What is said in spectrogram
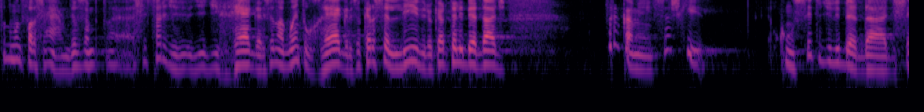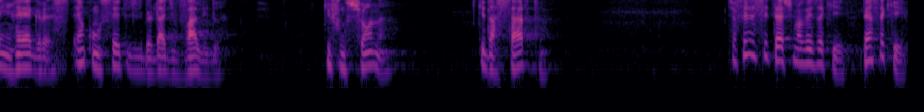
Todo mundo fala assim: ah, Deus é muito... essa história de, de, de regras, eu não aguento regras, eu quero ser livre, eu quero ter liberdade. Francamente, você acha que conceito de liberdade sem regras é um conceito de liberdade válido, que funciona, que dá certo. Já fez esse teste uma vez aqui. Pensa aqui.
